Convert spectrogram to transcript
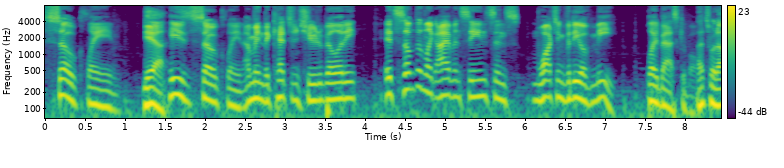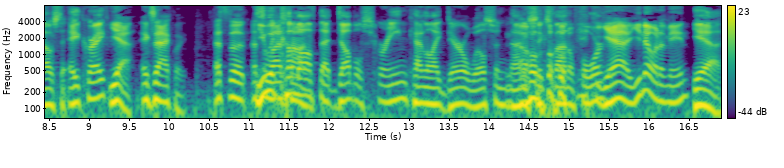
So clean. Yeah. He's so clean. I mean, the catch and shoot ability. It's something like I haven't seen since watching video of me play basketball. That's what I was eighth grade. yeah, exactly. That's the that's you the would come time. off that double screen, kind of like Darryl Wilson, 96 Oh, Final Four. Yeah, you know what I mean. Yeah.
